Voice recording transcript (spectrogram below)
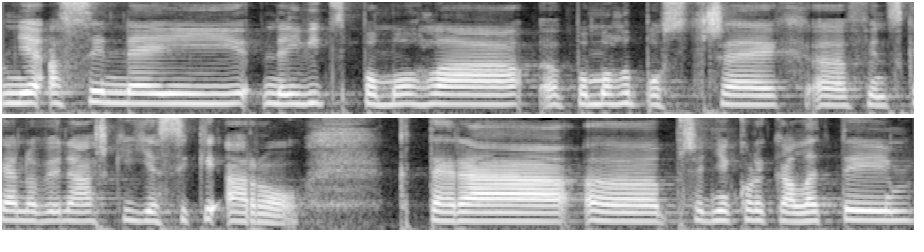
mě asi nej, nejvíc pomohla, eh, pomohl postřeh eh, finské novinářky Jessiky Aro, která před několika lety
